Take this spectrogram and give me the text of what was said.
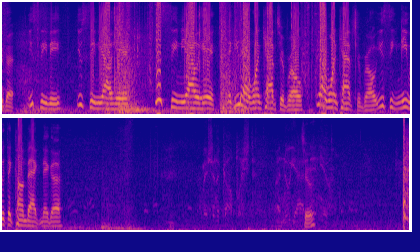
Nigga, you see me. You see me out here. You see me out here. Nigga, you had one capture, bro. You had one capture, bro. You see me with the comeback, nigga. Mission accomplished. I knew you had True. it in you.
